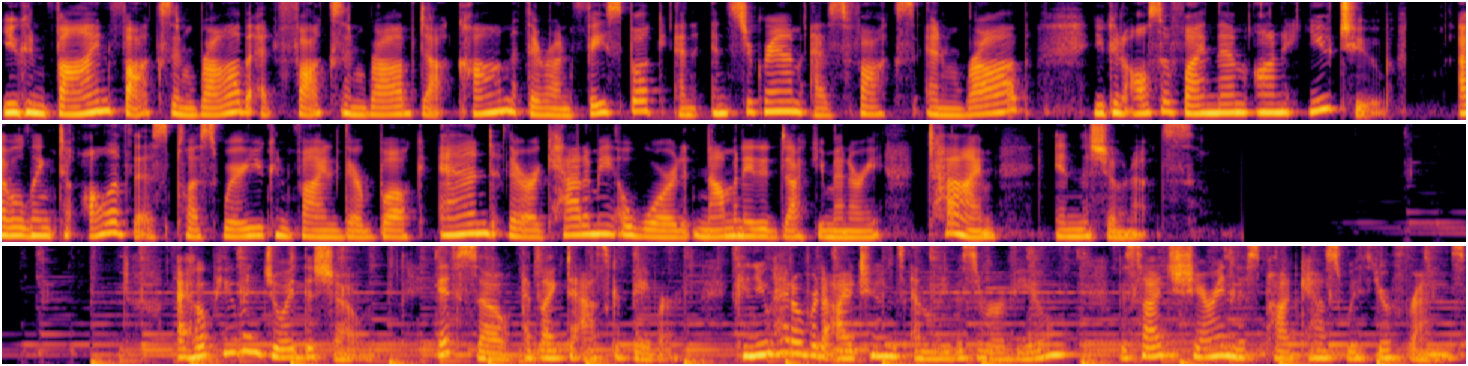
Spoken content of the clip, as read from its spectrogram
You can find Fox and Rob at foxandrob.com. They're on Facebook and Instagram as Fox and Rob. You can also find them on YouTube. I will link to all of this, plus where you can find their book and their Academy Award nominated documentary, Time, in the show notes. I hope you've enjoyed the show. If so, I'd like to ask a favor. Can you head over to iTunes and leave us a review? Besides sharing this podcast with your friends,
